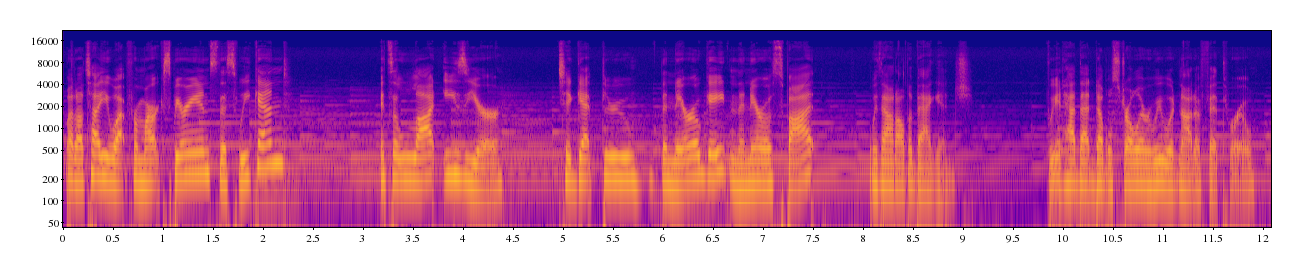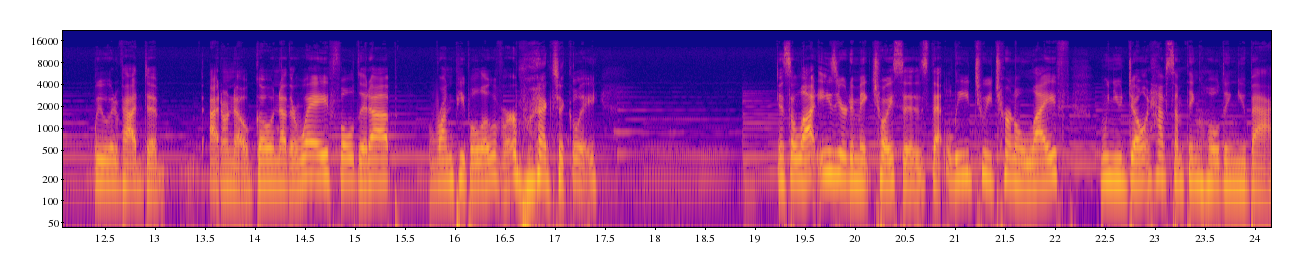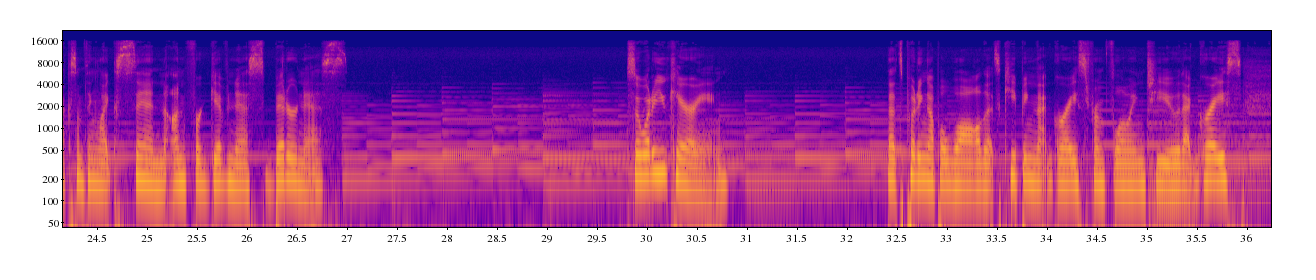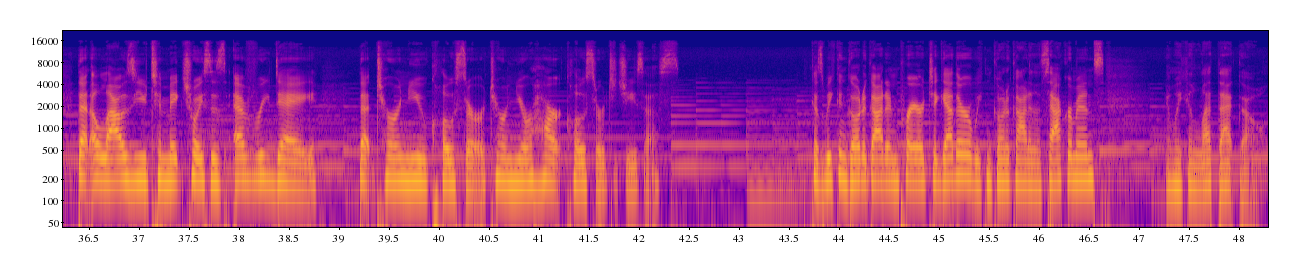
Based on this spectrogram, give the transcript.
But I'll tell you what, from our experience this weekend, it's a lot easier to get through the narrow gate and the narrow spot without all the baggage. If we had had that double stroller, we would not have fit through. We would have had to, I don't know, go another way, fold it up, run people over practically. It's a lot easier to make choices that lead to eternal life when you don't have something holding you back, something like sin, unforgiveness, bitterness. So, what are you carrying? That's putting up a wall that's keeping that grace from flowing to you, that grace that allows you to make choices every day that turn you closer, turn your heart closer to Jesus. Because we can go to God in prayer together, we can go to God in the sacraments, and we can let that go.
